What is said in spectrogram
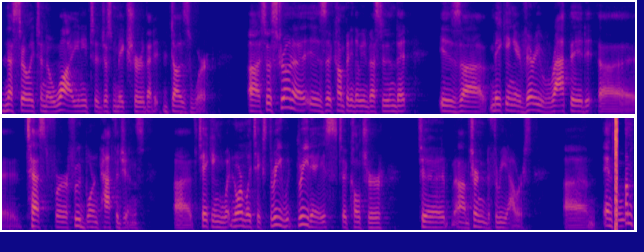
necessarily to know why. You need to just make sure that it does work. Uh, so Strona is a company that we invested in that is uh, making a very rapid uh, test for foodborne pathogens, uh, taking what normally takes three, three days to culture to um, turn into three hours. Um, and so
